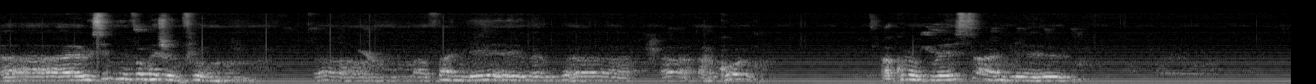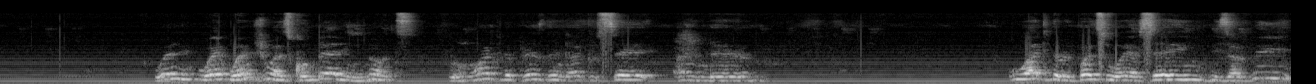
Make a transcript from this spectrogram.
uh, I received information from Afande Akolo, Akolo Grace, and when, when, when she was comparing notes from what the president had to say and uh, what the reports were saying vis-a-vis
